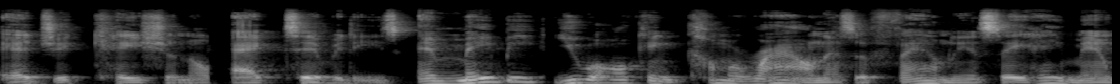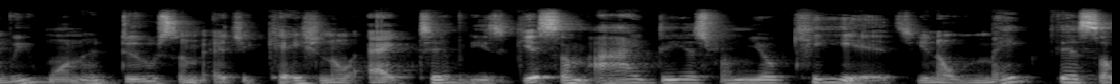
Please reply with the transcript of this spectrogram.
educational activities. And maybe you all can come around as a family and say hey man we want to do some educational activities. Get some ideas from your kids. You know make this a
